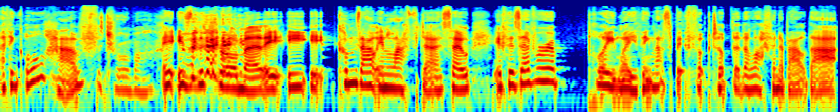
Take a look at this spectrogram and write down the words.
I think, all have. The trauma. It is the trauma. it, it, it comes out in laughter. So if there's ever a point where you think that's a bit fucked up that they're laughing about that,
